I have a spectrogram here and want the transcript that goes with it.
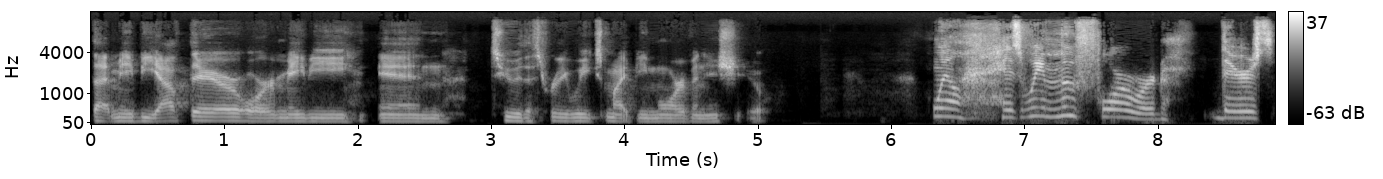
That may be out there, or maybe in two to three weeks might be more of an issue? Well, as we move forward, there's,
